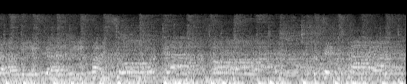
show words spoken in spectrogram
사랑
